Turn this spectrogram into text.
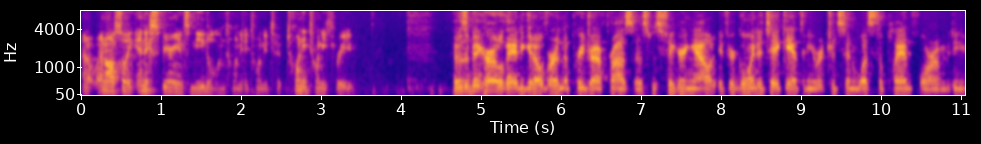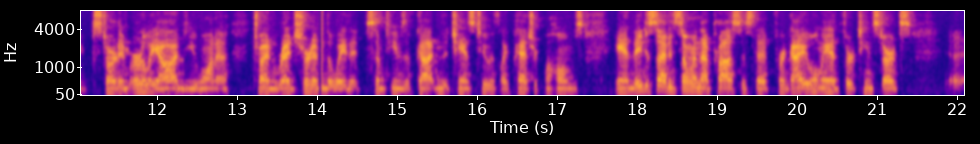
uh, and also like inexperienced needle in 2022 2023 it was a big hurdle they had to get over in the pre-draft process was figuring out if you're going to take anthony richardson what's the plan for him? Do you start him early on? Do you want to try and redshirt him the way that some teams have gotten the chance to with like patrick mahomes? And they decided somewhere in that process that for a guy who only had 13 starts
